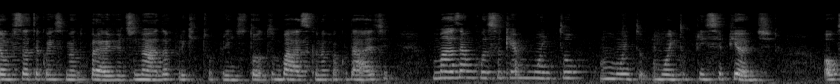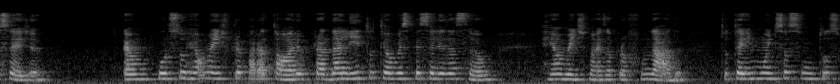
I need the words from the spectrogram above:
Não precisa ter conhecimento prévio de nada, porque tu aprende todo o básico na faculdade. Mas é um curso que é muito, muito, muito principiante. Ou seja, é um curso realmente preparatório para dali tu ter uma especialização realmente mais aprofundada. Tu tem muitos assuntos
